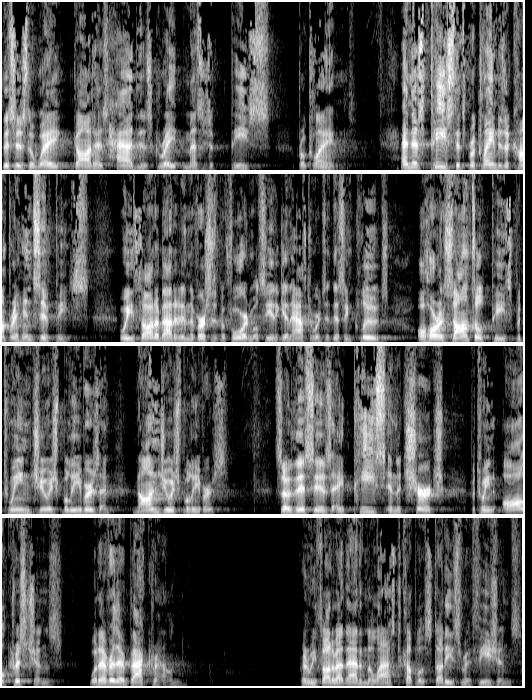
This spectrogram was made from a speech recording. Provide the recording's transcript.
This is the way God has had this great message of peace proclaimed. And this peace that's proclaimed is a comprehensive peace. We thought about it in the verses before, and we'll see it again afterwards, that this includes a horizontal peace between Jewish believers and non Jewish believers. So, this is a peace in the church between all Christians, whatever their background. And we thought about that in the last couple of studies from Ephesians.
